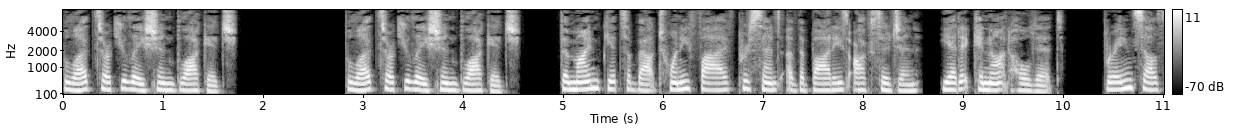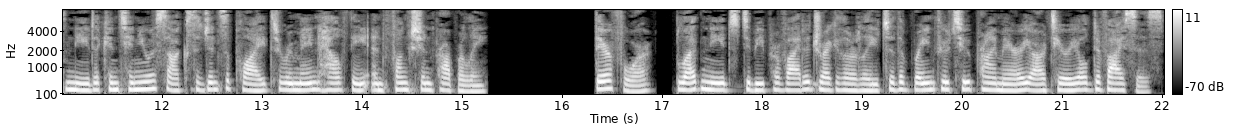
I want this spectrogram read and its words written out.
Blood circulation blockage. Blood circulation blockage. The mind gets about 25% of the body's oxygen, yet it cannot hold it. Brain cells need a continuous oxygen supply to remain healthy and function properly. Therefore, blood needs to be provided regularly to the brain through two primary arterial devices.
